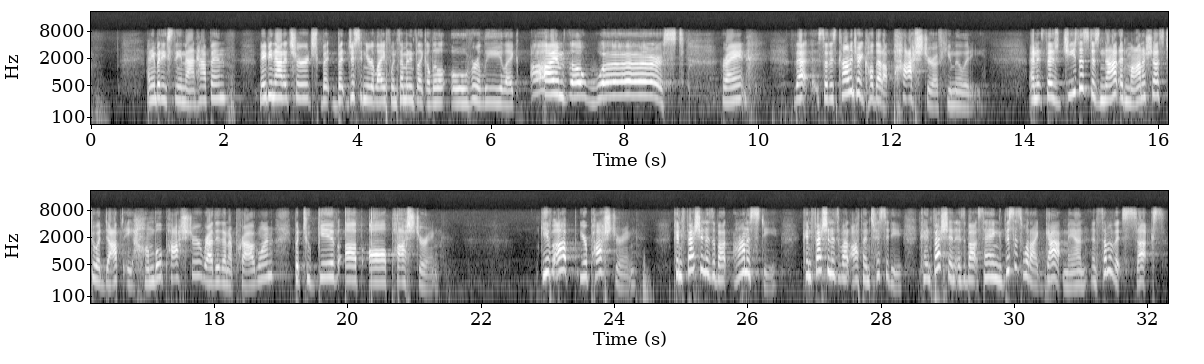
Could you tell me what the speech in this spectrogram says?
Anybody seen that happen? maybe not at church, but, but just in your life when somebody's like a little overly like, I'm the worst, right? That, so this commentary called that a posture of humility. And it says Jesus does not admonish us to adopt a humble posture rather than a proud one, but to give up all posturing. Give up your posturing. Confession is about honesty. Confession is about authenticity. Confession is about saying, This is what I got, man, and some of it sucks.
